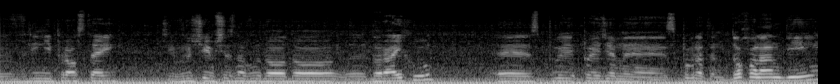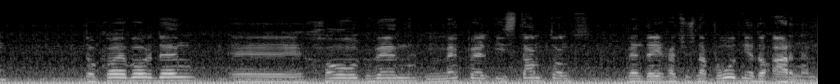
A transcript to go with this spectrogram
w linii prostej, czyli wróciłem się znowu do, do, do Reichu, e, pojedziemy z powrotem do Holandii, do Coevorden, e, Hoogven, Meppel i stamtąd będę jechać już na południe do Arnhem.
